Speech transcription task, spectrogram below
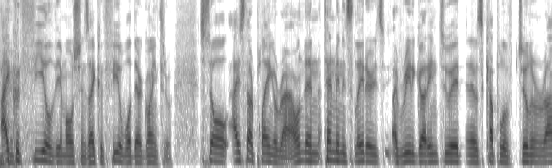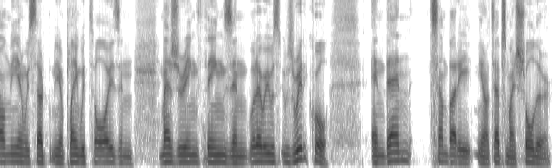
I could feel the emotions, I could feel what they're going through. So I start playing around, and ten minutes later, I really got into it. And there was a couple of children around me, and we start you know playing with toys and measuring things and whatever. It was it was really cool. And then somebody you know taps my shoulder,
